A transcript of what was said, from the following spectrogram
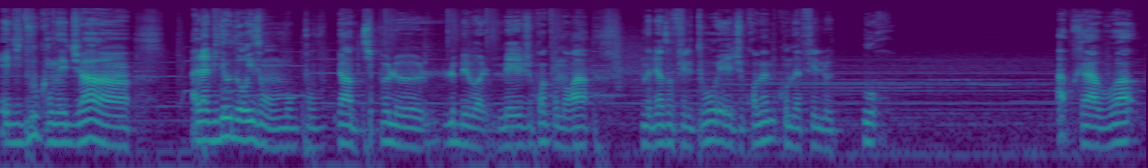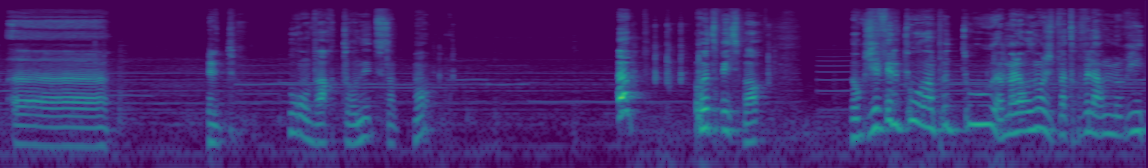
Et dites-vous qu'on est déjà à la vidéo d'Horizon, pour vous faire un petit peu le, le bémol. Mais je crois qu'on aura... On a bientôt fait le tour, et je crois même qu'on a fait le tour. Après avoir... Euh, fait le tour, on va retourner tout simplement. Hop Au Spaceport. Donc j'ai fait le tour un peu de tout. Malheureusement, j'ai pas trouvé l'armurerie,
